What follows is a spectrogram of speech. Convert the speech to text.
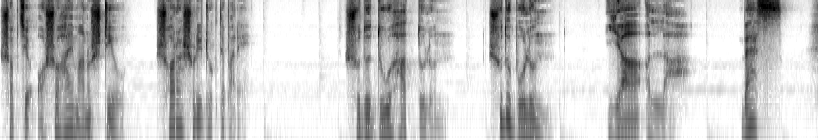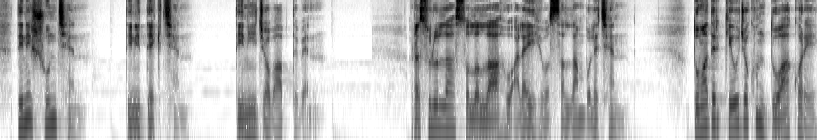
সবচেয়ে অসহায় মানুষটিও সরাসরি ঢুকতে পারে। শুধু দু হাত তুলুন, শুধু বলুন, ইয়া আল্লাহ। ব্যাস, তিনি শুনছেন, তিনি দেখছেন, তিনি জবাব দেবেন। রসুল্লাহ সাল্লাহ আলাইহি ওয়াসাল্লাম বলেছেন, তোমাদের কেউ যখন দোয়া করে,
